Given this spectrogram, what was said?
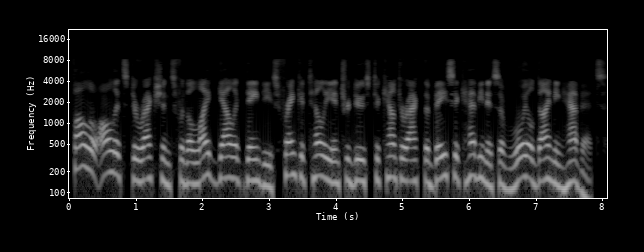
follow all its directions for the light Gallic dainties Francatelli introduced to counteract the basic heaviness of royal dining habits.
